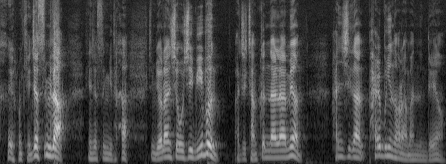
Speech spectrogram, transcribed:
여러분, 괜찮습니다. 괜찮습니다. 지금 11시 52분. 아직 장 끝나려면 1시간 8분이 더 남았는데요.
